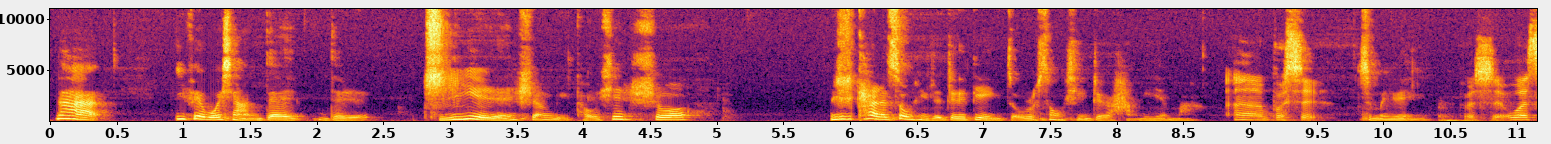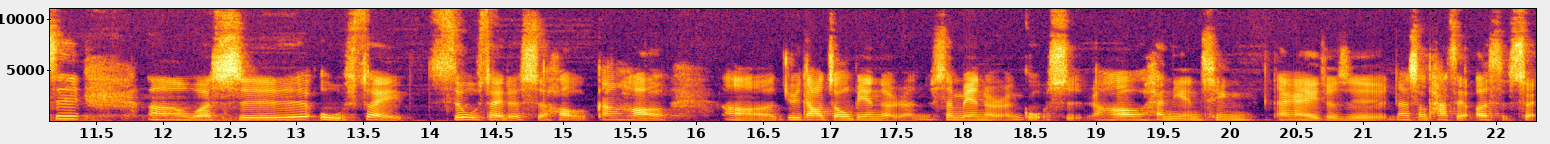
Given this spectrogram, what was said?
那一菲，我想在你的职业人生里头，先说，你是看了《送行者》这个电影走入送行这个行业吗？呃，不是，什么原因？不是，我是，呃，我十五岁，十五岁的时候刚好呃遇到周边的人，身边的人过世，然后很年轻，大概就是那时候他只有二十岁。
